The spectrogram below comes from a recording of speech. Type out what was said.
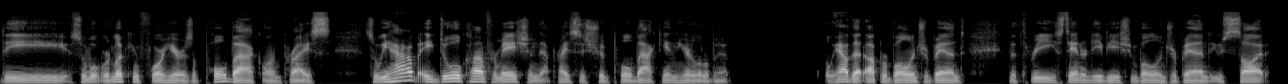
the so what we're looking for here is a pullback on price. So we have a dual confirmation that prices should pull back in here a little bit. We have that upper Bollinger Band, the three standard deviation Bollinger Band. You saw it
